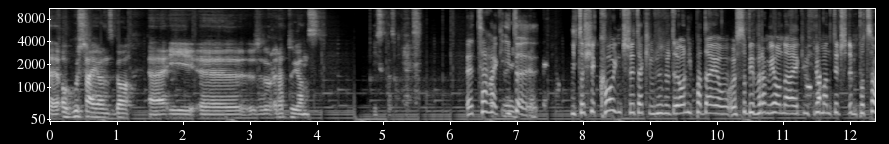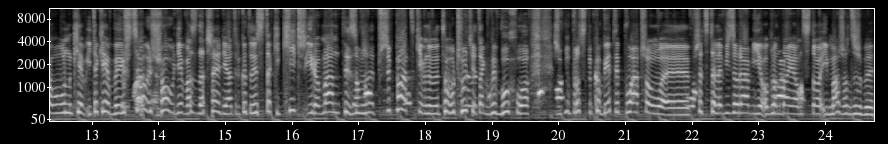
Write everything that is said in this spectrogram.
e, ogłuszając go e, i e, ratując blisko E, Tak, i to, i to się kończy takim, że oni padają sobie w ramiona jakimś romantycznym pocałunkiem i tak jakby już cały show nie ma znaczenia, tylko to jest taki kicz i romantyzm, że przypadkiem to uczucie tak wybuchło, że po prostu kobiety płaczą e, przed telewizorami oglądając to i marząc, żeby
